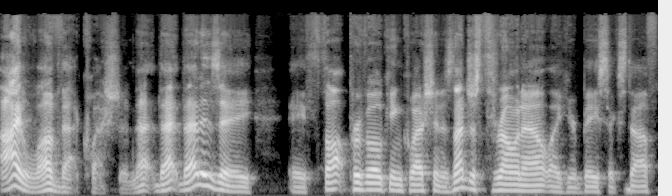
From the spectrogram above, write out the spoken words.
I love that question. That that that is a a thought provoking question. It's not just throwing out like your basic stuff.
